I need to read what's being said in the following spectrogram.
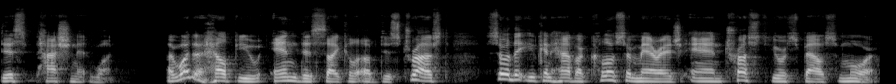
dispassionate one. I want to help you end this cycle of distrust so that you can have a closer marriage and trust your spouse more.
